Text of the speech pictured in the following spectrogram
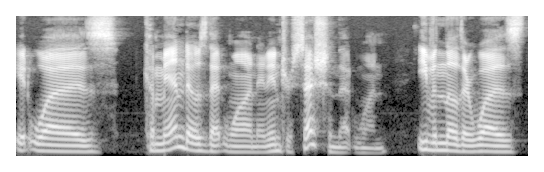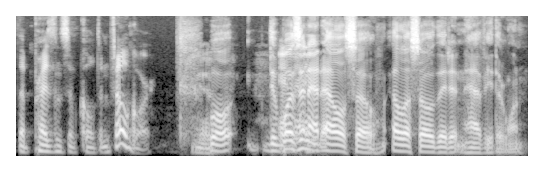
it was Commandos that won and Intercession that won, even though there was the presence of Colton Fellgor. Yeah. Well, it wasn't I- at LSO. LSO, they didn't have either one.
